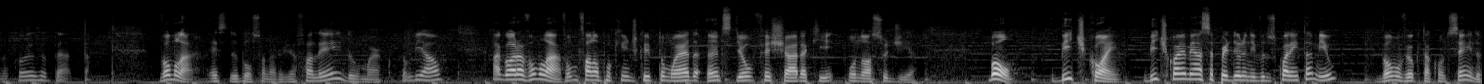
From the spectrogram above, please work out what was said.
na coisa, tá, tá. Vamos lá, esse do Bolsonaro eu já falei, do marco cambial. Agora vamos lá, vamos falar um pouquinho de criptomoeda antes de eu fechar aqui o nosso dia. Bom, Bitcoin. Bitcoin ameaça perder o nível dos 40 mil. Vamos ver o que está acontecendo?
